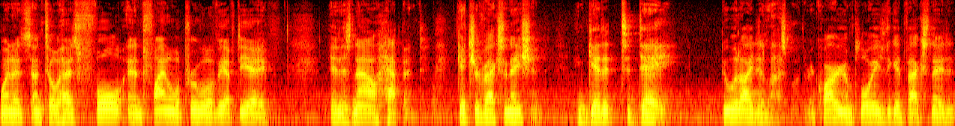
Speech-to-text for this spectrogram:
when it's until it has full and final approval of the FDA, it has now happened. Get your vaccination and get it today. Do what I did last month. Require your employees to get vaccinated.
